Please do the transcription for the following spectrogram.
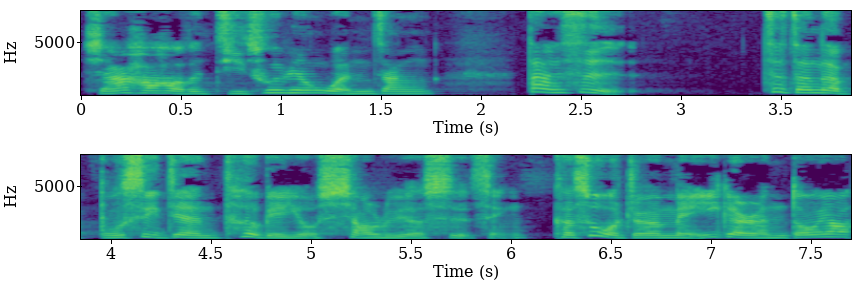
想要好好的挤出一篇文章，但是。这真的不是一件特别有效率的事情，可是我觉得每一个人都要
